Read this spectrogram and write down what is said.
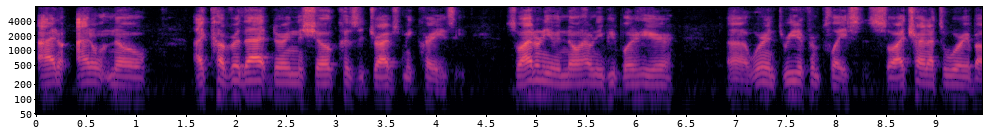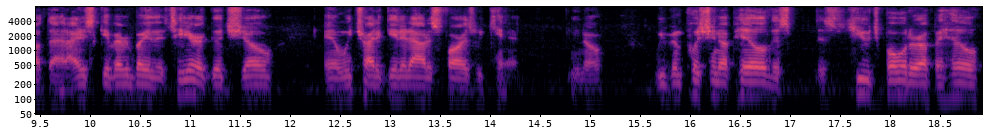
I don't I don't know. I cover that during the show because it drives me crazy. So I don't even know how many people are here. Uh, we're in three different places. So I try not to worry about that. I just give everybody that's here a good show and we try to get it out as far as we can. You know, we've been pushing uphill this this huge boulder up a hill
